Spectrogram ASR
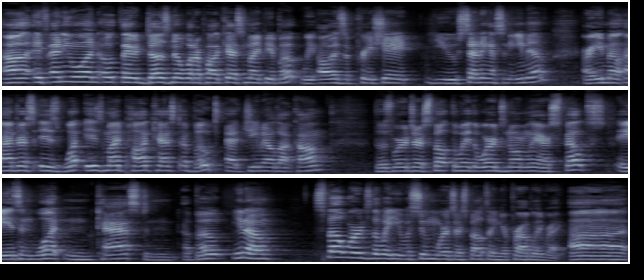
Uh, if anyone out there does know what our podcast might be about, we always appreciate you sending us an email. Our email address is whatismypodcastabout at gmail.com. Those words are spelt the way the words normally are spelt. A's and what and cast and about. You know, spell words the way you assume words are spelt and you're probably right. Uh,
